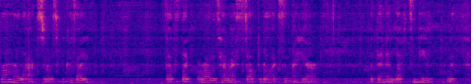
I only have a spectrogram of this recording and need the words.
from relaxers because I, that's like around the time I stopped relaxing my hair. But then it left me with,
